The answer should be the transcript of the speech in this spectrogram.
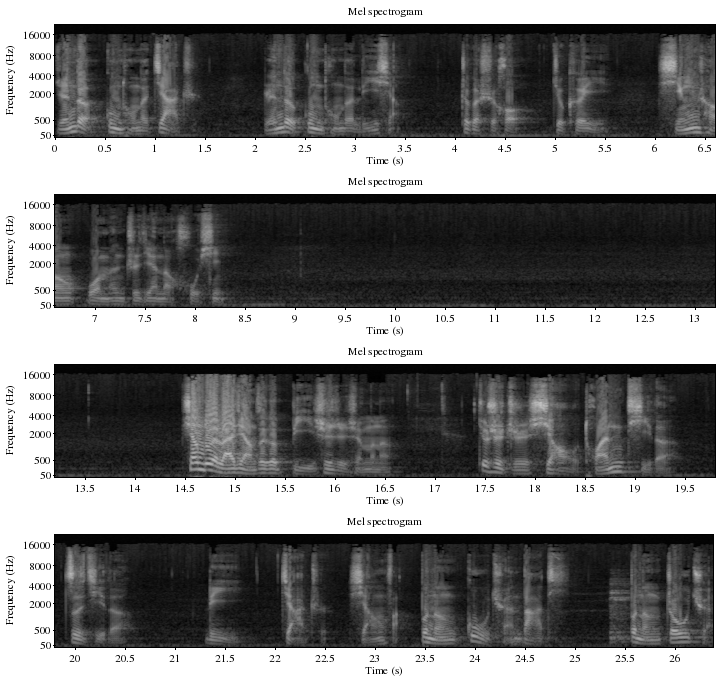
人的共同的价值，人的共同的理想，这个时候就可以形成我们之间的互信。相对来讲，这个比是指什么呢？就是指小团体的自己的利益、价值、想法，不能顾全大体，不能周全。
